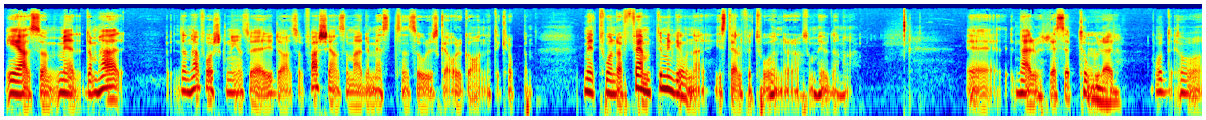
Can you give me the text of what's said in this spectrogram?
är alltså med de här, den här forskningen så är det ju då alltså fascian som är det mest sensoriska organet i kroppen. Med 250 miljoner istället för 200 då, som huden har. Eh, nervreceptorer. Mm. Och det, och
